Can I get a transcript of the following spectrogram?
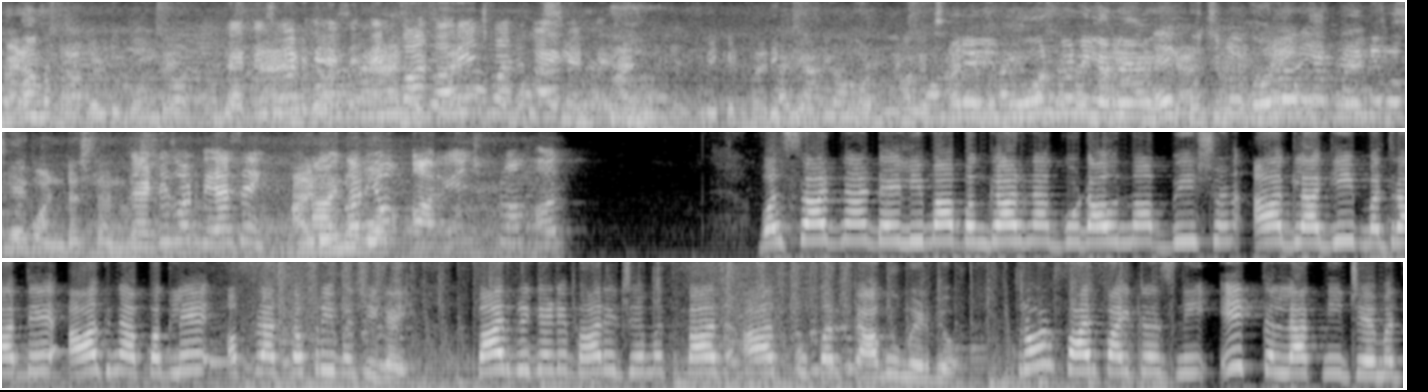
Madam, travel to Bombay That is not we are saying. And one, arrange one flight at least. and make it very clear to you what were you अरे expecting. ये फोन क्यों नहीं कर रहे हैं If कुछ भी बोल रहे you understand this. That is what we are saying. I don't know Either you what- arrange from us. વલસાડના ડેલીમાં બંગારના ગોડાઉનમાં ભીષણ આગ લાગી મધરાતે આગના પગલે અફરાતફરી મચી ગઈ ફાયર બ્રિગેડે ભારે જહેમત બાદ આગ ઉપર કાબુ મેળવ્યો ત્રણ ફાયર ફાઇટર્સની એક કલાકની જહેમત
